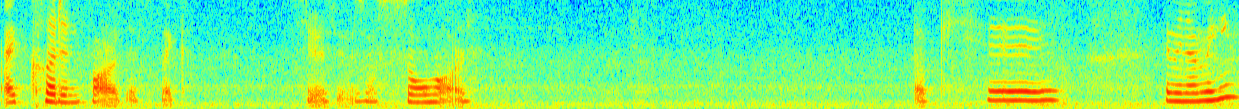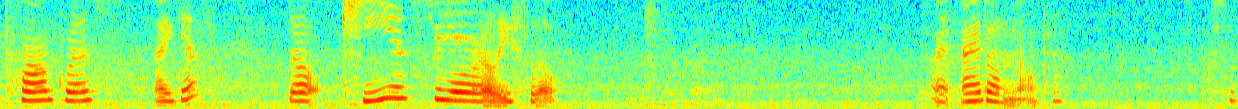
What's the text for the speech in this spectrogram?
I couldn't par this, like, seriously, this was so hard. Okay, I mean, I'm making progress, I guess. The key is to go really slow. I, I don't know, okay. This person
